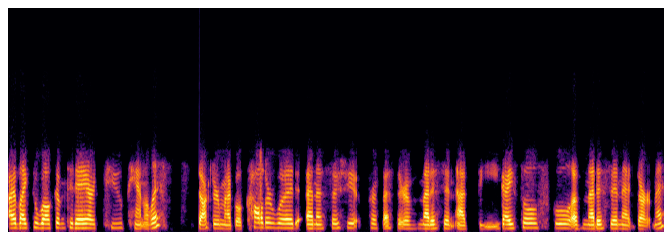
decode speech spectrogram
I'd like to welcome today our two panelists, Dr. Michael Calderwood, an associate professor of medicine at the Geisel School of Medicine at Dartmouth,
